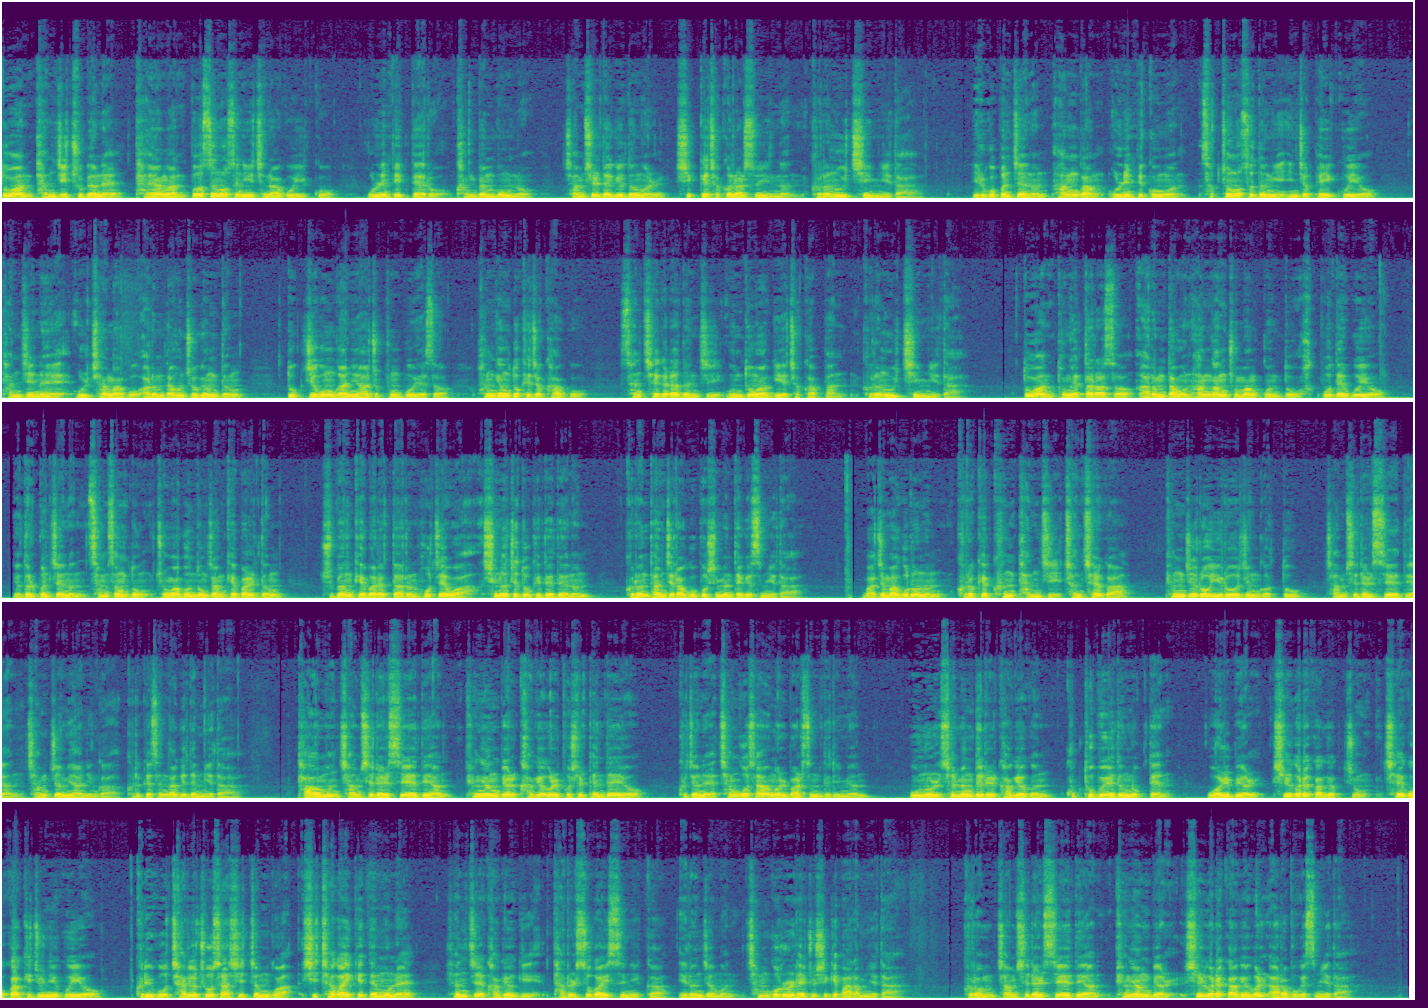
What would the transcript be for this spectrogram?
또한 단지 주변에 다양한 버스 노선이 지나고 있고 올림픽대로, 강변북로, 잠실대교 등을 쉽게 접근할 수 있는 그런 위치입니다. 일곱 번째는 한강, 올림픽공원, 석촌호수 등이 인접해 있고요. 단지 내에 울창하고 아름다운 조경 등 녹지 공간이 아주 풍부해서 환경도 쾌적하고 산책이라든지 운동하기에 적합한 그런 위치입니다. 또한 동에 따라서 아름다운 한강 조망권도 확보되고요. 여덟 번째는 삼성동 종합운동장 개발 등 주변 개발에 따른 호재와 시너지도 기대되는 그런 단지라고 보시면 되겠습니다. 마지막으로는 그렇게 큰 단지 전체가 평지로 이루어진 것도 잠시 렐스에 대한 장점이 아닌가 그렇게 생각이 됩니다. 다음은 잠시 렐스에 대한 평형별 가격을 보실 텐데요. 그 전에 참고사항을 말씀드리면 오늘 설명드릴 가격은 국토부에 등록된 월별 실거래 가격 중 최고가 기준이고요. 그리고 자료 조사 시점과 시차가 있기 때문에 현재 가격이 다를 수가 있으니까 이런 점은 참고를 해주시기 바랍니다. 그럼 잠시 렐스에 대한 평형별 실거래 가격을 알아보겠습니다.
